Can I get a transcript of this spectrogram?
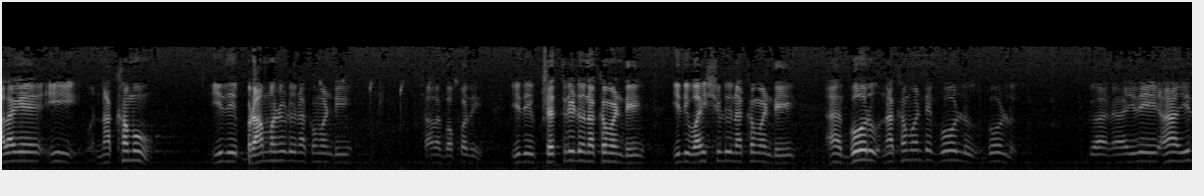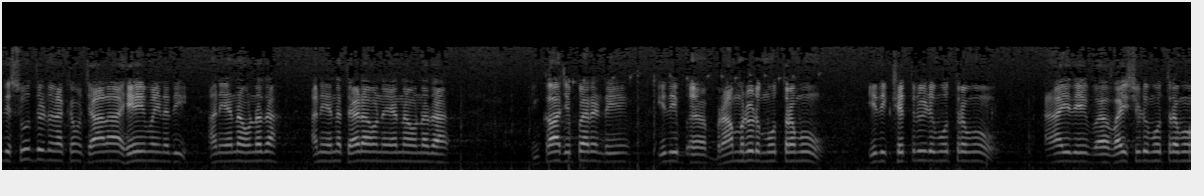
అలాగే ఈ నఖము ఇది బ్రాహ్మణుడి నఖం అండి చాలా గొప్పది. ఇది క్షత్రియుడు నఖమండి ఇది వైశ్యుడు నఖమండి గోరు నఖం అంటే గోల్డ్ గోల్డ్ ఇది ఇది శూద్రుడు నఖం చాలా హేయమైనది. అని ఏమన్నా ఉన్నదా? అని ఏమన్నా తేడా ఉన్న ఏమన్నా ఉన్నదా? ఇంకా చెప్పారండి ఇది బ్రాహ్మణుడు మూత్రము ఇది క్షత్రియుడి మూత్రము ఇది వైశ్యుడి మూత్రము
